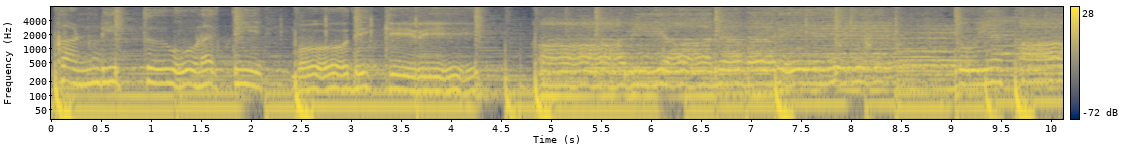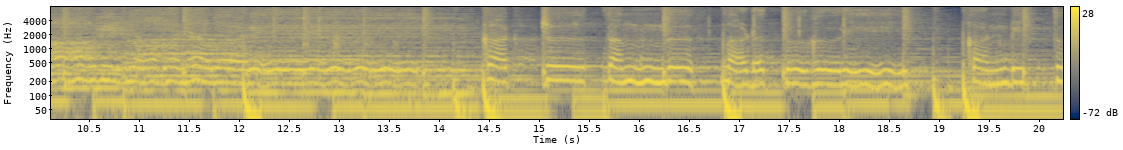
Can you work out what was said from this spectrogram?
கண்டித்து உணர்த்தி போதிக்கிறீ ஆவியானவரே துய ஆவியானவரே கற்று தந்து நடத்துகிறீ கண்டித்து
